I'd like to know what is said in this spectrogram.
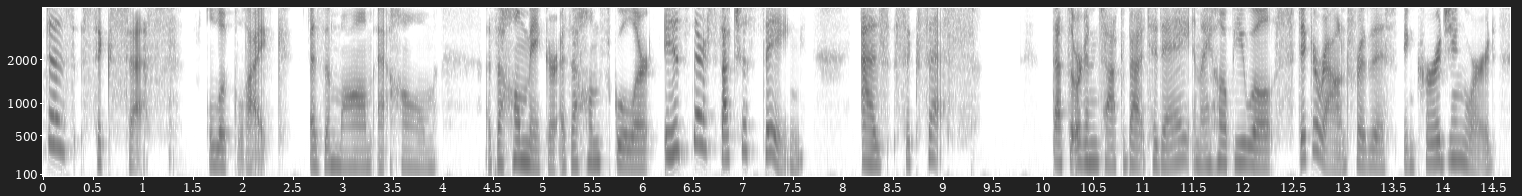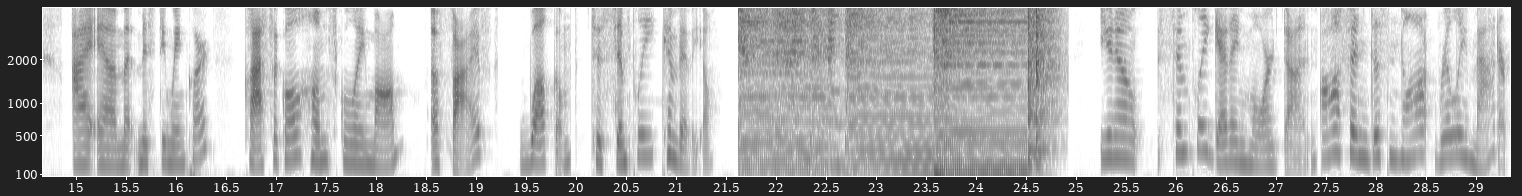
does success look like as a mom at home, as a homemaker, as a homeschooler? Is there such a thing as success? That's what we're going to talk about today, and I hope you will stick around for this encouraging word. I am Mystie Winckler, classical homeschooling mom of five. Welcome to Simply Convivial. You know, simply getting more done often does not really matter.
